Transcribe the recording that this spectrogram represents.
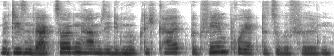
Mit diesen Werkzeugen haben Sie die Möglichkeit, bequem Projekte zu befüllen.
